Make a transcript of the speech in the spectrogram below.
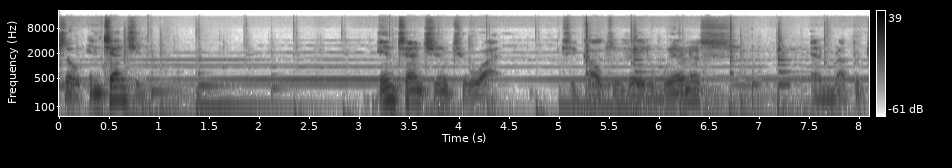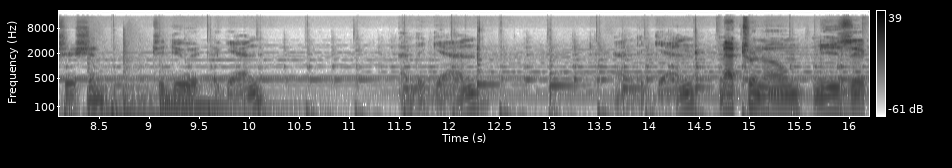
So, intention. Intention to what? To cultivate awareness and repetition to do it again and again and again. Metronome, music,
